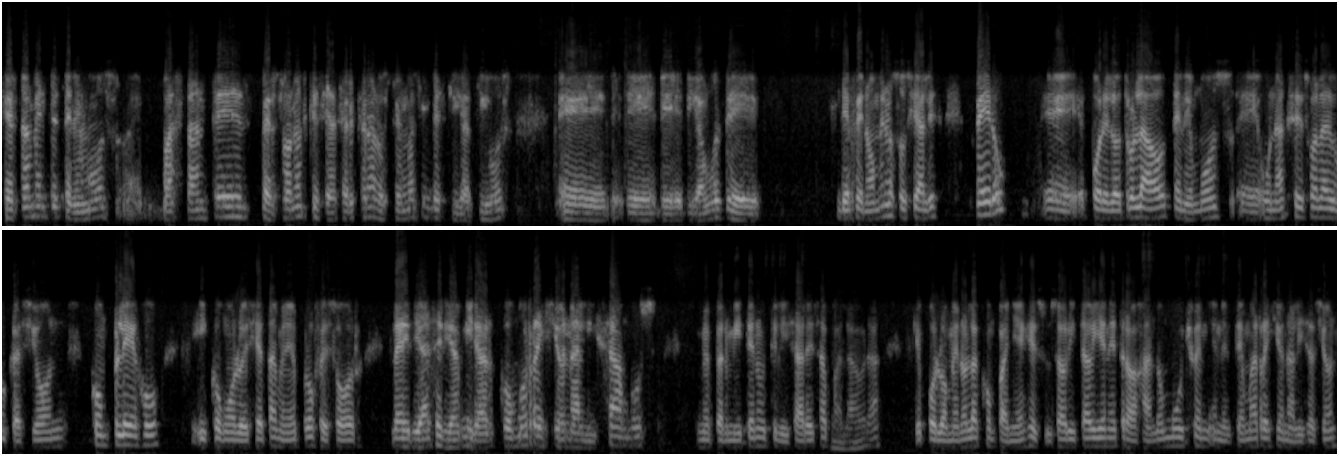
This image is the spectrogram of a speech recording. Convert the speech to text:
ciertamente tenemos eh, bastantes personas que se acercan a los temas investigativos eh, de, digamos, de, de, fenómenos sociales, pero eh, por el otro lado tenemos un acceso a la educación complejo y como lo decía también el profesor, la idea sería mirar cómo regionalizamos me permiten utilizar esa palabra, que por lo menos la Compañía de Jesús ahorita viene trabajando mucho en, el tema de regionalización,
